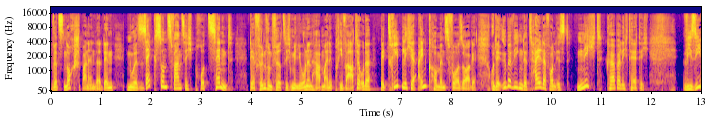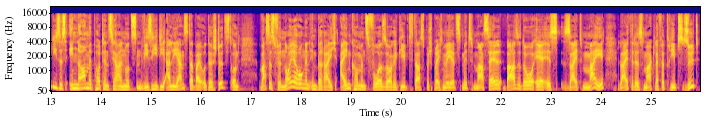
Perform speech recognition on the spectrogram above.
wird's noch spannender, denn nur 26 Prozent der 45 Millionen haben eine private oder betriebliche Einkommensvorsorge. Und der überwiegende Teil davon ist nicht körperlich tätig wie Sie dieses enorme Potenzial nutzen, wie Sie die Allianz dabei unterstützt und was es für Neuerungen im Bereich Einkommensvorsorge gibt, das besprechen wir jetzt mit Marcel Basedow. Er ist seit Mai Leiter des Maklervertriebs Süd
